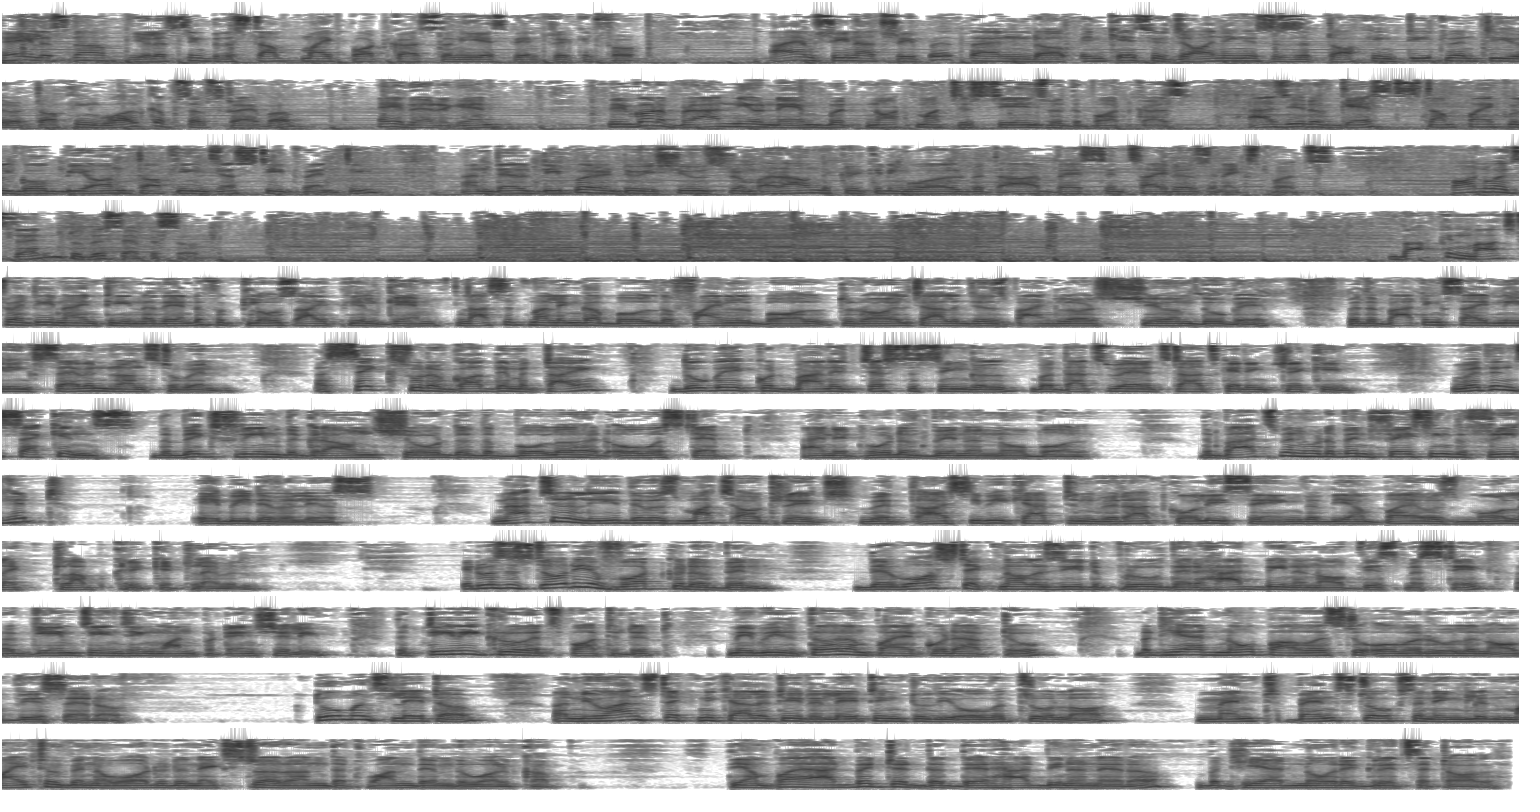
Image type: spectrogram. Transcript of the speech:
Hey listener, you're listening to the Stump Mic podcast on ESPNcricinfo. I am Srinath Sripath and uh, in case you're joining us as a talking T20 or a talking World Cup subscriber, hey there again. We've got a brand new name, but not much has changed with the podcast. As you'd have guessed, Stump Mic will go beyond talking just T20 and delve deeper into issues from around the cricketing world with our best insiders and experts. Onwards then to this episode. Back in March 2019, at the end of a close IPL game, Lasith Malinga bowled the final ball to Royal Challengers Bangalore's Shivam Dube, with the batting side needing seven runs to win. A six would have got them a tie. Dube could manage just a single, but that's where it starts getting tricky. Within seconds, the big screen of the ground showed that the bowler had overstepped and it would have been a no ball. The batsman would have been facing the free hit, AB de Villiers. Naturally, there was much outrage, with RCB captain Virat Kohli saying that the umpire was more like club cricket level. It was a story of what could have been. There was technology to prove there had been an obvious mistake, a game-changing one potentially. The TV crew had spotted it, maybe the third umpire could have too, but he had no powers to overrule an obvious error. Two months later, a nuanced technicality relating to the overthrow law meant Ben Stokes and England might have been awarded an extra run that won them the World Cup. The umpire admitted that there had been an error, but he had no regrets at all.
